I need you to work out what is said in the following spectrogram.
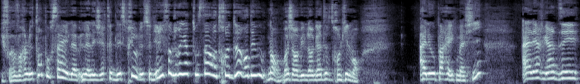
Il faut avoir le temps pour ça et la, légèreté de l'esprit ou de se dire il faut que je regarde tout ça entre deux rendez-vous. Non, moi j'ai envie de le regarder tranquillement. Aller au parc avec ma fille, aller regarder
